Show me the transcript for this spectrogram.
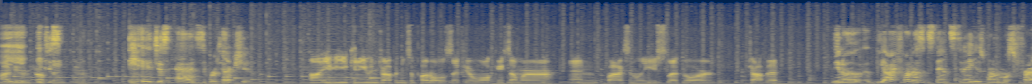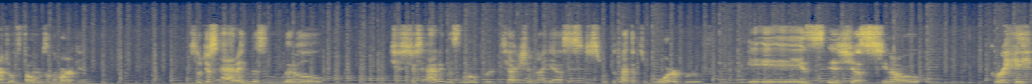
I've It- even it dropped just- it into. It just adds the protection. Uh, you, you can even drop it into puddles if you're walking somewhere and by accidentally you slip or drop it. You know, the iPhone as it stands today is one of the most fragile phones on the market. So just adding this little, just just adding this little protection, I guess, just with the fact that it's waterproof, is is just you know, great.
